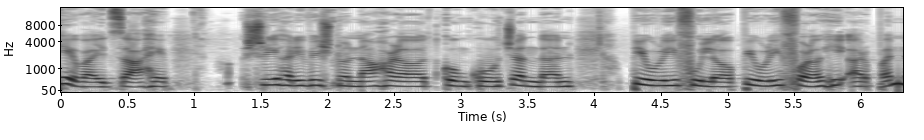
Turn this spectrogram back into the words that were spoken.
ठेवायचं आहे. श्रीहरीविष्णूंना हळद कुंकू चंदन पिवळी फुलं पिवळी फळं ही अर्पण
